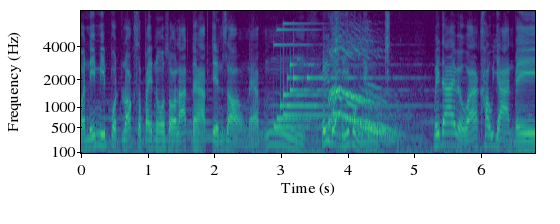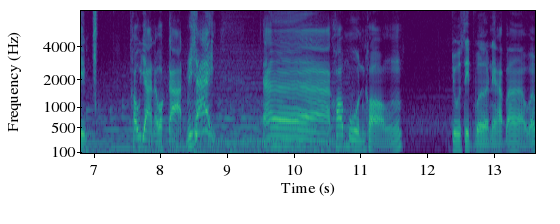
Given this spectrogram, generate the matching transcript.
วันนี้มีปลดล็อกสไปโนซอรัสนะครับ เจน2นะครับอืมเฮ้ยวันนี้ผมยังไม่ได้แบบว่าเข้ายานไปเข้ายานอวกาศไม่ใช่ข้อมูลของจูสิตเวิร์นะครับอ่าว่า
